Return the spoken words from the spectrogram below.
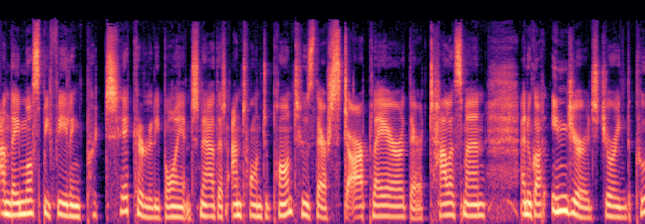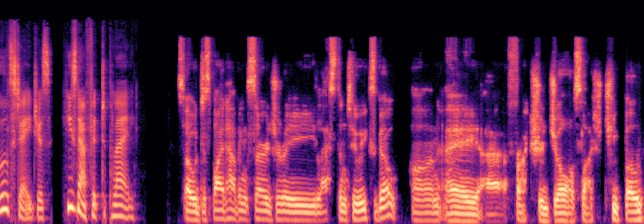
and they must be feeling particularly buoyant now that Antoine Dupont, who's their star player, their talisman, and who got injured during the pool stages, he's now fit to play. So, despite having surgery less than two weeks ago on a uh, fractured jaw slash cheekbone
